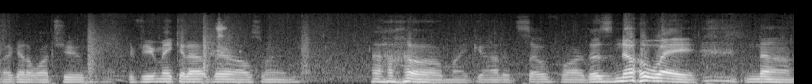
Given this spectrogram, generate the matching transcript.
I gotta watch you. If you make it out there, I'll swim. Oh my god, it's so far. There's no way. No.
